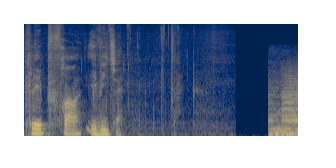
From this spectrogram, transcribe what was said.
klip fra Evita. Kan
